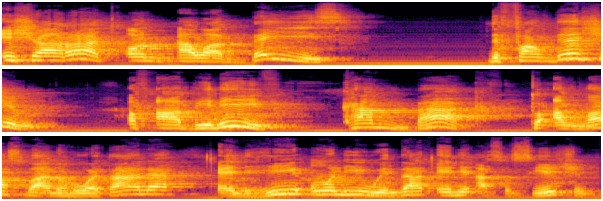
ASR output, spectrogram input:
isharat on our base, the foundation of our belief, come back to Allah subhanahu wa ta'ala and He only without any association.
